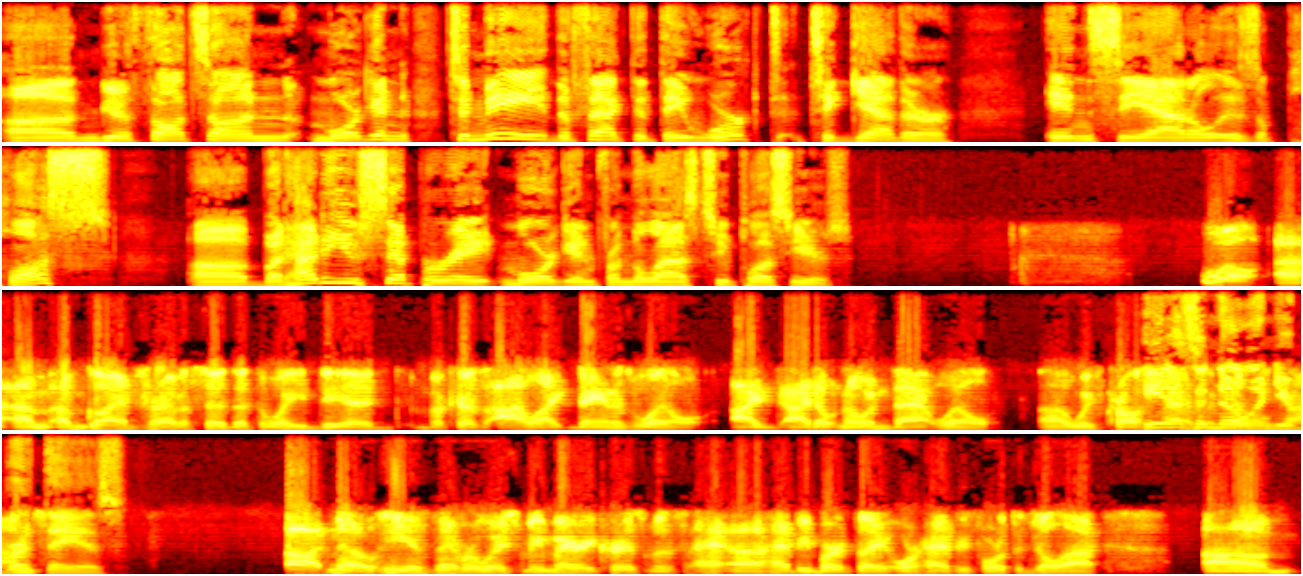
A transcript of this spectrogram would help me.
Um, your thoughts on Morgan? To me, the fact that they worked together in Seattle is a plus. Uh, but how do you separate Morgan from the last two plus years? Well, I, I'm, I'm glad Travis said that the way he did because I like Dan as well. I, I don't know him that well. Uh, we've crossed. He doesn't know couple when your times. birthday is. Uh, no, he has never wished me Merry Christmas, ha- uh, Happy Birthday, or Happy Fourth of July. Um,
